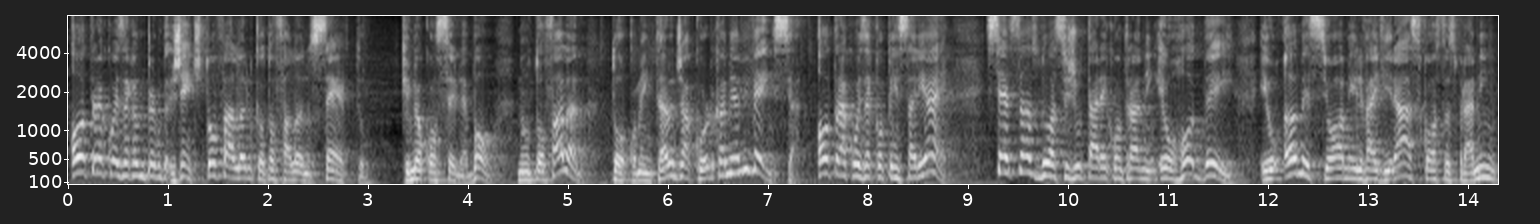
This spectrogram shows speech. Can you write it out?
Outra coisa que eu me pergunto, gente, tô falando que eu tô falando certo? Que o meu conselho é bom? Não tô falando. Tô comentando de acordo com a minha vivência. Outra coisa que eu pensaria é: se essas duas se juntarem contra mim, eu rodei, eu amo esse homem, ele vai virar as costas para mim?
